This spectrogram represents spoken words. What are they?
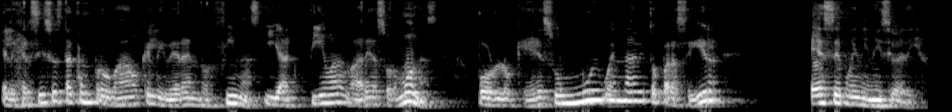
El ejercicio está comprobado que libera endorfinas y activa varias hormonas, por lo que es un muy buen hábito para seguir ese buen inicio de día.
